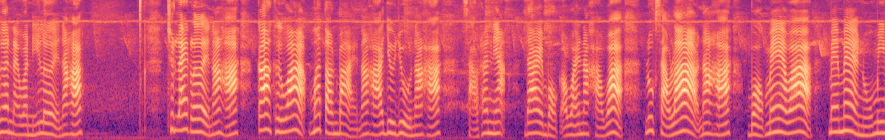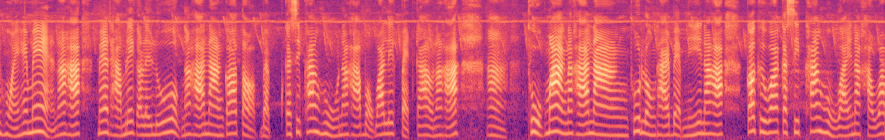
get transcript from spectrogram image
พื่อนๆในวันนี้เลยนะคะ ชุดแรกเลยนะคะ ก็คือว่าเมื่อตอนบ่ายนะคะอยู่ๆนะคะ สาวท่านเนี้ยได้บอกเอาไว้นะคะว่าลูกสาวล่านะคะ บอกแม่ว่าแม่แม่หนูมีหวยให้แม่นะคะ แม่ถามเลขอะไรลูกนะคะ นางก็ตอบแบบกระซิบข้างหูนะคะ บอกว่าเลข 89 นะคะอ่าถูกมากนะคะ นางพูดลงท้ายแบบนี้นะคะ ก็คือว่ากระซิบข้างหูไว้นะคะว่า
